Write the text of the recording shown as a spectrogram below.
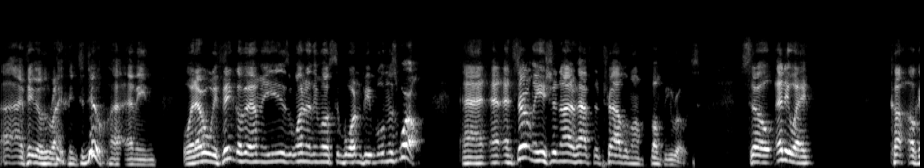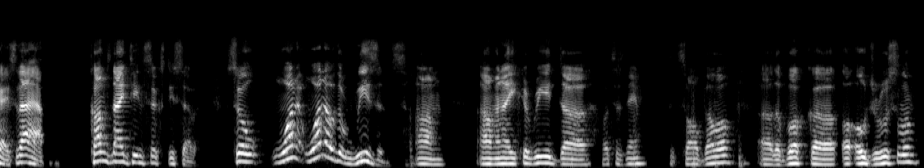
I think it was the right thing to do. I, mean, whatever we think of him, he is one of the most important people in this world, and and, and certainly he should not have to travel on bumpy roads. So anyway, co- okay, so that happened. Comes 1967. So one one of the reasons, um, um, and I, you could read uh, what's his name, Saul Bellow, uh, the book uh, "O Jerusalem,"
